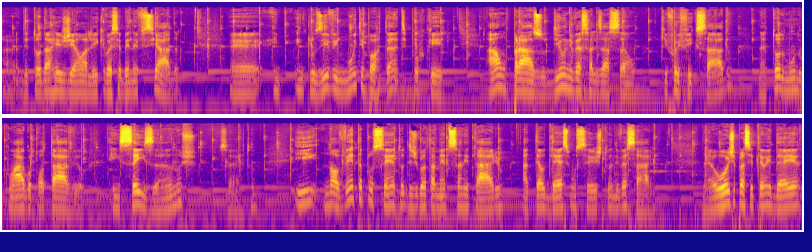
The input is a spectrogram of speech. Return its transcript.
eh, de toda a região ali que vai ser beneficiada. É, inclusive muito importante porque há um prazo de universalização que foi fixado né, todo mundo com água potável em seis anos, certo? E 90% de esgotamento sanitário até o 16º aniversário. Né? Hoje, para se ter uma ideia,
